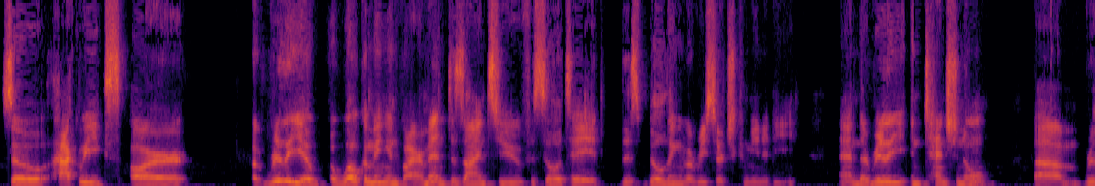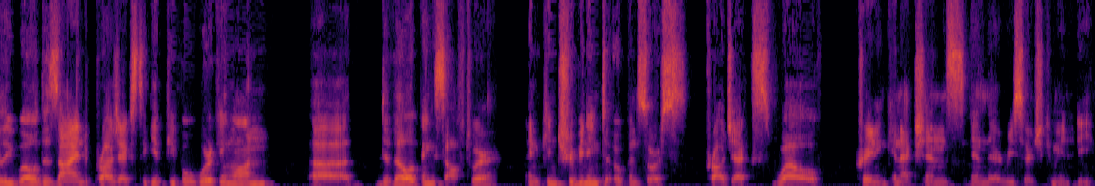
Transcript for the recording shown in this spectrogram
So Hack Weeks are really a, a welcoming environment designed to facilitate this building of a research community. And they're really intentional um, really well-designed projects to get people working on uh, developing software and contributing to open source projects while creating connections in their research community.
